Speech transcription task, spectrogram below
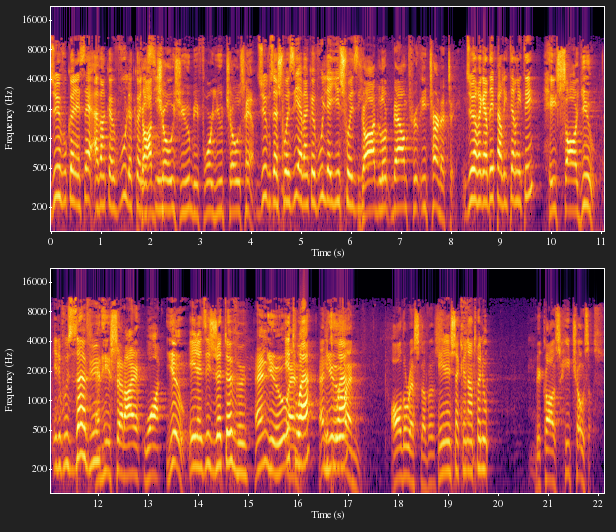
Dieu vous connaissait avant que vous le God connaissiez. chose you before you chose him. Dieu vous a choisi avant que vous l'ayez choisi. God looked down through eternity. Dieu a regardé par l'éternité, He saw you. il vous a vu, And he said, I want you. et il a dit, je te veux. And you. Et and, toi, and et you. toi? And all the rest of us. Et chacun d'entre nous, Because he chose us.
